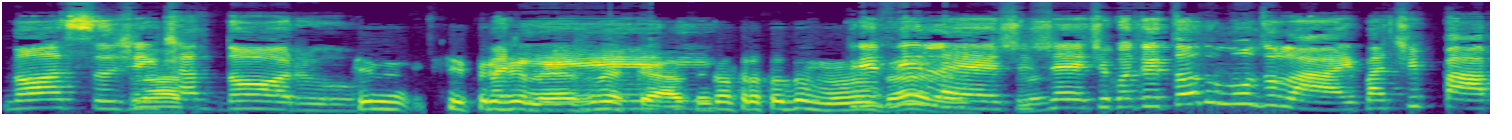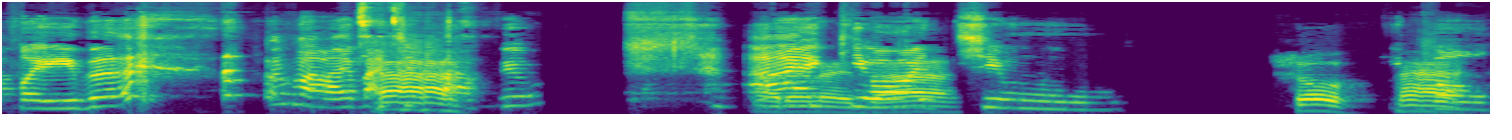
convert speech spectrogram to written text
nossa, gente, nossa. adoro. Que, que privilégio, Marielle. né, cara? Você encontrou todo mundo. Privilégio, né? gente. Encontrei todo mundo lá e bati papo ainda. Vai falar e bati papo, viu? Ai, que ótimo. Show. Que é. bom.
